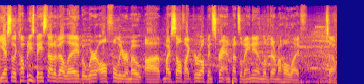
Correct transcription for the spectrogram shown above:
Yeah, so the company's based out of LA, but we're all fully remote. Uh, myself, I grew up in Scranton, Pennsylvania, and lived there my whole life. So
